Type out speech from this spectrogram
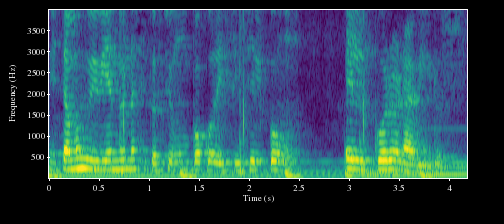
estamos viviendo una situación un poco difícil con el coronavirus.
